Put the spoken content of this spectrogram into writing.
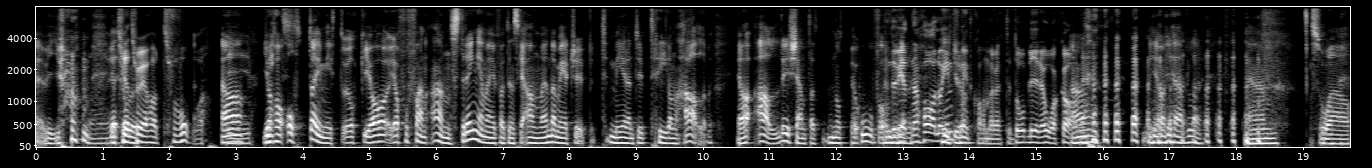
eh, videoram. Jag, jag, Jag tror... tror- jag har två. Ja, jag mitt. har åtta i mitt och jag, jag får fan anstränga mig för att den ska använda mer, typ, mer än typ tre och en halv. Jag har aldrig känt att något behov av Men du vet när Halo. Infinite kommer, vet du, då blir det åka av. Ja, ja jävlar. Ehm, så. Wow.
